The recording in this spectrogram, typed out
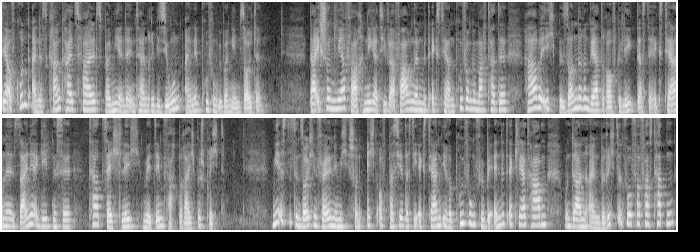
der aufgrund eines Krankheitsfalls bei mir in der internen Revision eine Prüfung übernehmen sollte. Da ich schon mehrfach negative Erfahrungen mit externen Prüfern gemacht hatte, habe ich besonderen Wert darauf gelegt, dass der Externe seine Ergebnisse tatsächlich mit dem Fachbereich bespricht. Mir ist es in solchen Fällen nämlich schon echt oft passiert, dass die Externen ihre Prüfung für beendet erklärt haben und dann einen Berichtsentwurf verfasst hatten,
